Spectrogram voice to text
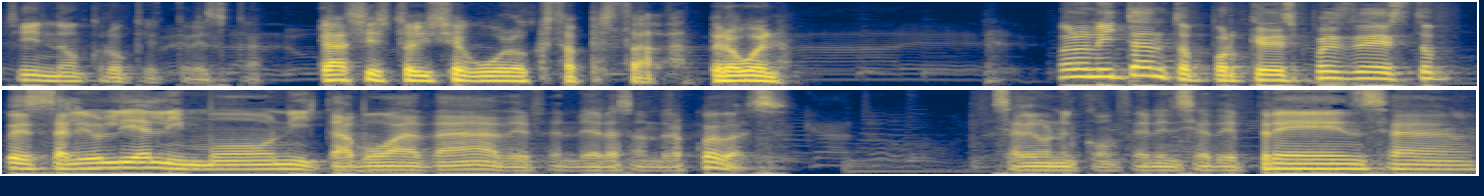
Sí, no creo que crezca. Casi estoy seguro que está pestada. Pero bueno, Bueno, ni tanto, porque después de esto, pues salió Lía Limón y Taboada a defender a Sandra Cuevas. Salieron en conferencia de prensa,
